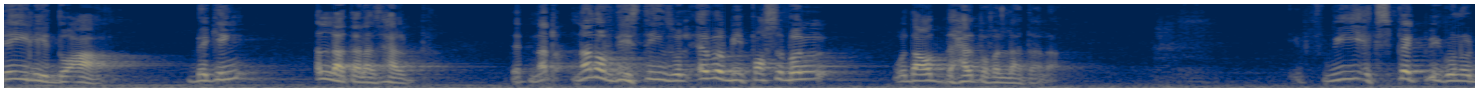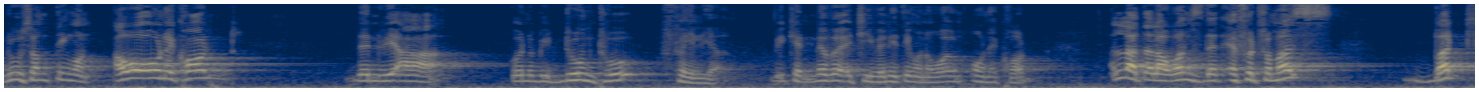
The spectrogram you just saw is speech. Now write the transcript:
daily dua, begging Allah Ta'ala's help. That not, none of these things will ever be possible without the help of Allah Ta'ala. If we expect we're going to do something on our own accord, then we are going to be doomed to failure. We can never achieve anything on our own accord. Allah Ta'ala wants that effort from us, but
